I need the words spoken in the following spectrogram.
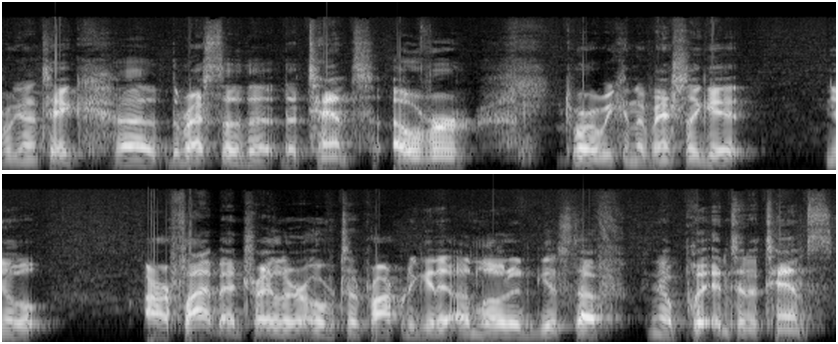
We're going to take uh, the rest of the, the tent over to where we can eventually get, you know, our flatbed trailer over to the property, get it unloaded, get stuff, you know, put into the tents.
